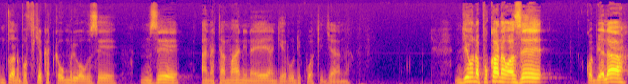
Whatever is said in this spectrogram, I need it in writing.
mtu anapofikia katika umri wa uzee mzee anatamani na yeye angerudi kuwa kijana. Ndio unapokaa na wazee kwambia la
